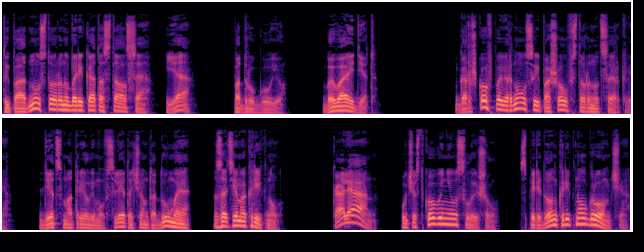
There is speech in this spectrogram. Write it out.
Ты по одну сторону баррикад остался, я по другую. Бывай, дед. Горшков повернулся и пошел в сторону церкви. Дед смотрел ему вслед, о чем-то думая, затем окрикнул. «Колян!» Участковый не услышал. Спиридон крикнул громче.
